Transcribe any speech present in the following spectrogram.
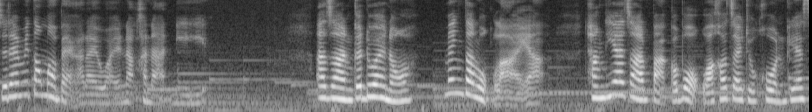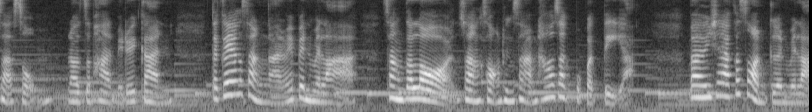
จะได้ไม่ต้องมาแบกอะไรไว้หนักขนาดนี้ อาจารย์ก็ด้วยเนาะแม่งตลกหลายอะทั้งที่อาจารย์ปากก็บอกว่าเข้าใจทุกคนเครียดสะสม เราจะผ่านไปด้วยกัน แต่ก็ยังสั่งงานไม่เป็นเวลา สั่งตลอดสั่ง2-3เท่าจากปกติอะ บางวิชาก็สอนเกินเวลา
